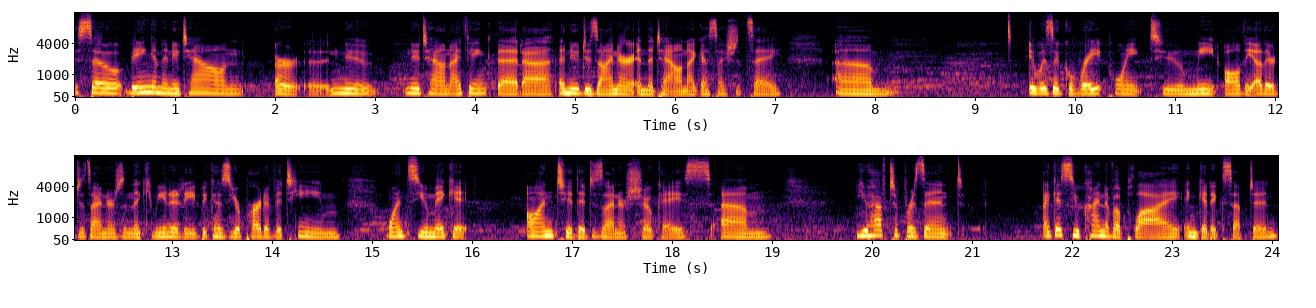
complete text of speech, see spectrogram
so being in a new town or uh, new new town, I think that uh, a new designer in the town, I guess I should say. Um, it was a great point to meet all the other designers in the community because you're part of a team. Once you make it onto the designer showcase, um, you have to present I guess you kind of apply and get accepted.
